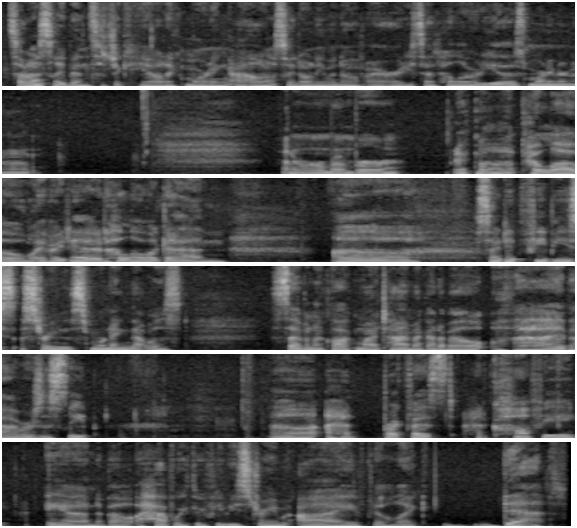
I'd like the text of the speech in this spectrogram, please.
It's honestly been such a chaotic morning. I honestly don't even know if I already said hello to you this morning or not. I don't remember. If not, hello. If I did, hello again. Uh, so I did Phoebe's stream this morning. That was 7 o'clock my time. I got about 5 hours of sleep. Uh, I had breakfast, had coffee, and about halfway through Phoebe's stream, I feel like death.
